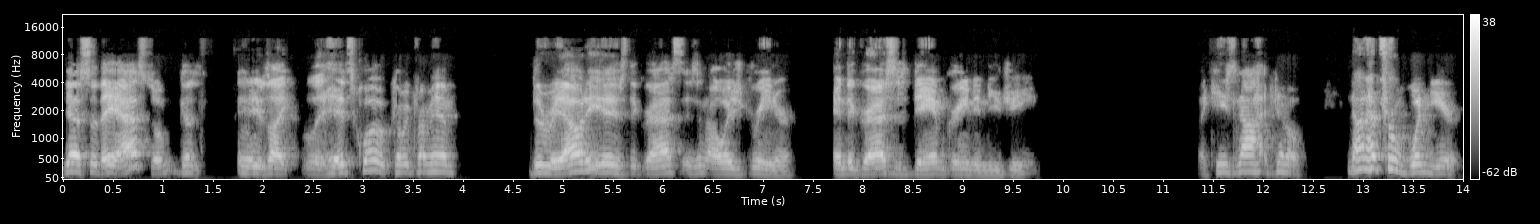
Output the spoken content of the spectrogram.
Yeah, so they asked him because, and he was like, his quote coming from him: "The reality is the grass isn't always greener, and the grass is damn green in Eugene." Like he's not no, not after one year.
